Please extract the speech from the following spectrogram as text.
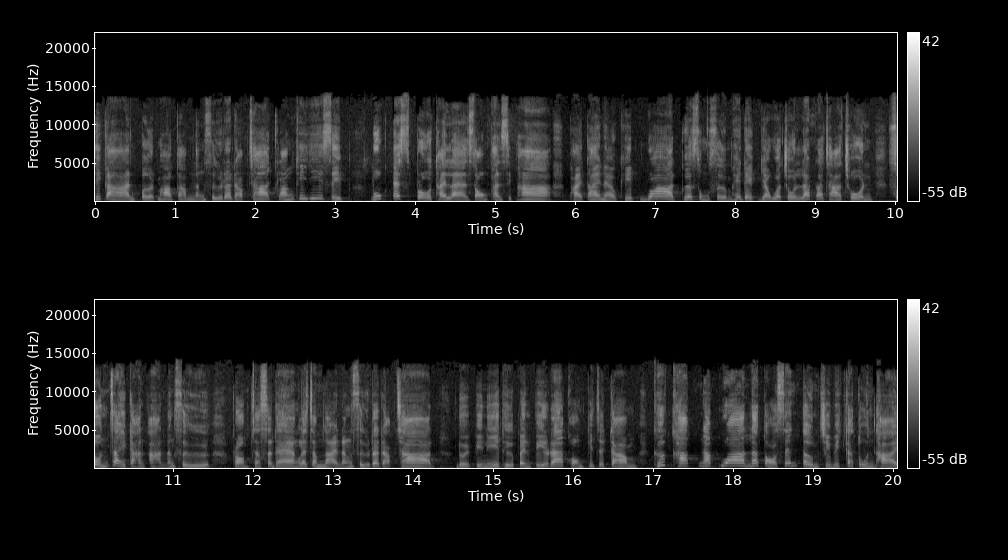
ธิการ เปิดมหกรรมหนังสือระดับชาติครั้งที่ 20 Book Expo Thailand 2015 ภายใต้แนวคิดวาดเพื่อส่งเสริมให้เด็กเยาวชนและประชาชน สนใจการอ่านหนังสือ พร้อมจัดแสดงและจำหน่ายหนังสือระดับชาติ โดยปีนี้ถือเป็นปีแรกของกิจกรรม คึกคักนักวาดและต่อเส้นเติมชีวิตการ์ตูนไทย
